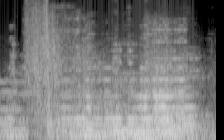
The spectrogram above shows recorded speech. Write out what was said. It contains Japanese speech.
です。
